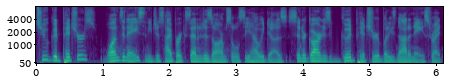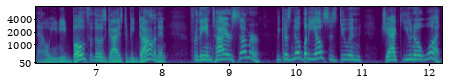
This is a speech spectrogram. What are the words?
two good pitchers. One's an ace, and he just hyperextended his arm, so we'll see how he does. Syndergaard is a good pitcher, but he's not an ace right now. You need both of those guys to be dominant for the entire summer because nobody else is doing jack you know what.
